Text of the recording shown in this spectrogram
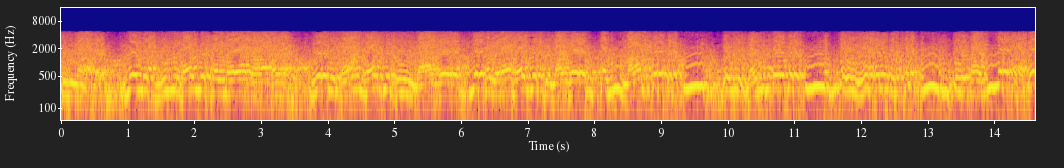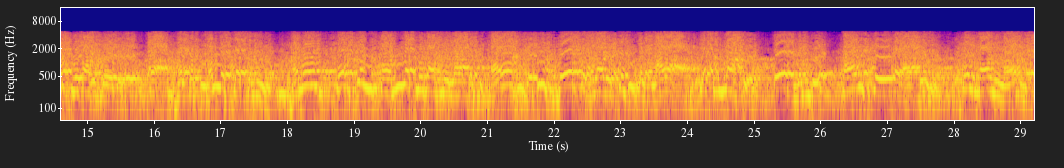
کی بنا ہے۔ یہ مزدور ہے، یہ سرمایہ دار ہے۔ یہ کسان ہے، یہ زمیندار ہے۔ یہ فلاح ہے، یہ فلاح ہے۔ کہیں مال کو تقسیم کہیں رنگ کو تقسیم کہیں نسل کو تقسیم تو تعلیت کا سب مطابق ہو حرکت محمد کرتے نہیں ہے ہمیں سب سے انسانیت مدا ہمیں لا کر دکھایا اس دیش کو ہمارے کسی کو بنایا کہ اللہ کے ایک بندے سائنس کے ایک آتے ہیں سلمان نام ہے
